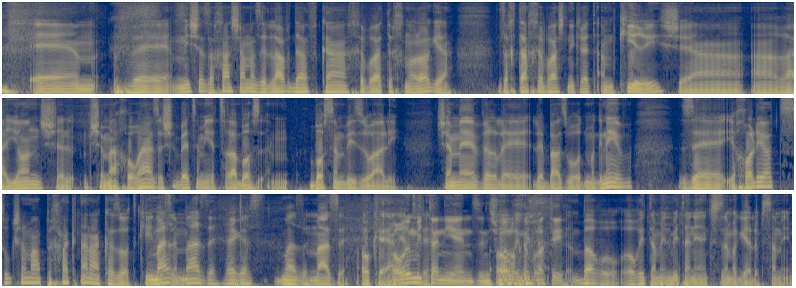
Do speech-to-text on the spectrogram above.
אמ, ומי שזכה שם זה לאו דווקא חברת טכנולוגיה. זכתה חברה שנקראת אמקירי, שהרעיון של, שמאחוריה זה שבעצם היא יצרה בוס, בושם ויזואלי, שמעבר לבאזוורד מגניב, זה יכול להיות סוג של מהפכה קטנה כזאת. כאילו מה- זה, מה זה? רגע, מה זה? מה זה? אוקיי, אני אורי אתחיל. מתעניין, זה נשמע לו אורי מת- חברתי. ברור, אורי תמיד מתעניין כשזה מגיע לפסמים,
